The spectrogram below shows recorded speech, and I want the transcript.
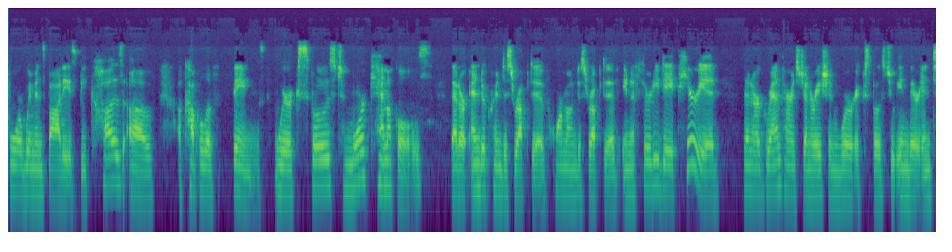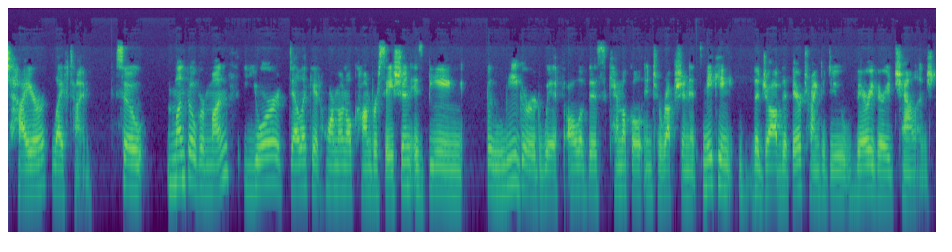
for women's bodies because of a couple of things. We're exposed to more chemicals that are endocrine disruptive, hormone disruptive, in a 30 day period than our grandparents' generation were exposed to in their entire lifetime. So, month over month, your delicate hormonal conversation is being beleaguered with all of this chemical interruption. It's making the job that they're trying to do very, very challenged.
